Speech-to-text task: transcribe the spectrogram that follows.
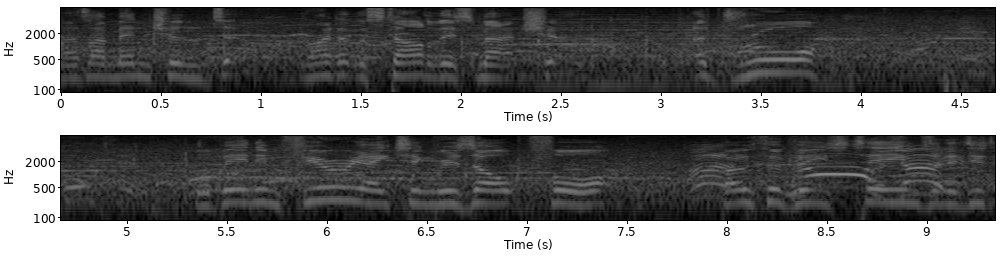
As I mentioned right at the start of this match, a draw will be an infuriating result for both of these teams, and it is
